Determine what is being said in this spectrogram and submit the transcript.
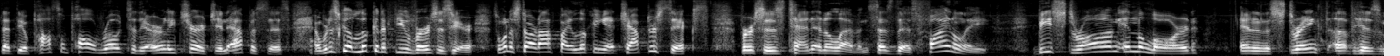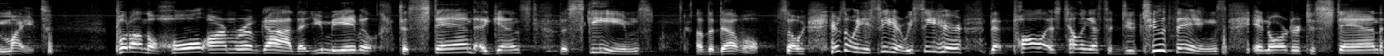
that the Apostle Paul wrote to the early church in Ephesus. And we're just going to look at a few verses here. So I want to start off by looking at chapter 6, verses 10 and 11. It says this Finally, be strong in the Lord and in the strength of his might. Put on the whole armor of God that you may be able to stand against the schemes of the devil. So here's what we see here. We see here that Paul is telling us to do two things in order to stand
